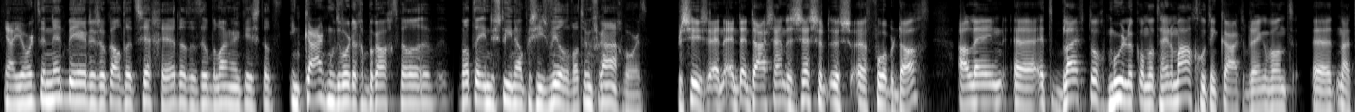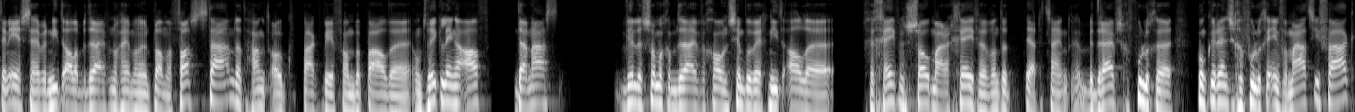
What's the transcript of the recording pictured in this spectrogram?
Ja, je hoort de netbeheerders ook altijd zeggen hè, dat het heel belangrijk is dat in kaart moet worden gebracht wel, eh, wat de industrie nou precies wil, wat hun vraag wordt. Precies, en, en, en daar zijn de zessen dus uh, voor bedacht. Alleen uh, het blijft toch moeilijk om dat helemaal goed in kaart te brengen. Want uh, nou, ten eerste hebben niet alle bedrijven nog helemaal hun plannen vaststaan. Dat hangt ook vaak weer van bepaalde ontwikkelingen af. Daarnaast willen sommige bedrijven gewoon simpelweg niet alle gegevens zomaar geven. Want het, ja, dat zijn bedrijfsgevoelige, concurrentiegevoelige informatie vaak.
